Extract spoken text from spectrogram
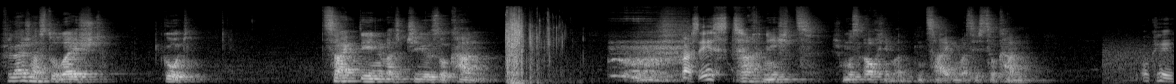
Vielleicht hast du recht. Gut. Zeig denen, was Gio so kann. Was ist? Ach, nichts. Ich muss auch jemandem zeigen, was ich so kann. Okay.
